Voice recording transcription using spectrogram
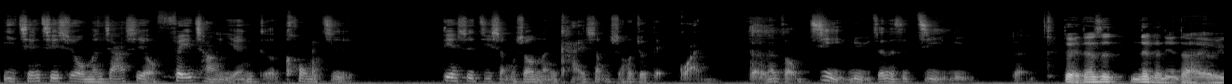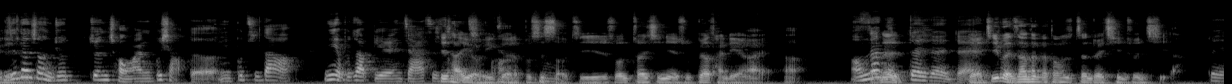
以前其实我们家是有非常严格控制电视机什么时候能开，什么时候就得关的那种纪律，真的是纪律。对，对，但是那个年代还有一个，可是那时候你就遵从啊，你不晓得，你不知道，你也不知道别人家是其实还有一个不是手机，就是说专心念书，不要谈恋爱啊。哦，那个对对对对，基本上那个都是针对青春期的，对，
